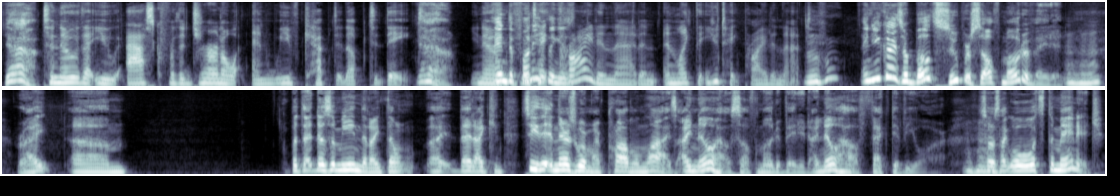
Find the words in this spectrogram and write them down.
Yeah. to know that you ask for the journal and we've kept it up to date. Yeah. You know, And the funny take thing is- pride in that, and and like that you take pride in that. hmm And you guys are both super self motivated, Mm-hmm. right? Um, but that doesn't mean that I don't I, that I can see. And there's where my problem lies. I know how self motivated. I know how effective you are. Mm-hmm. So it's like, well, what's to manage?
